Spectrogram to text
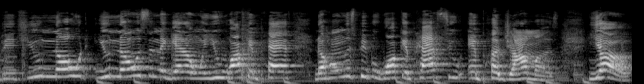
bitch. You know, you know it's in the ghetto when you walking past, the homeless people walking past you in pajamas. Yo,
